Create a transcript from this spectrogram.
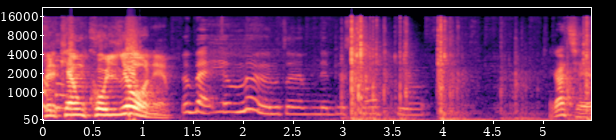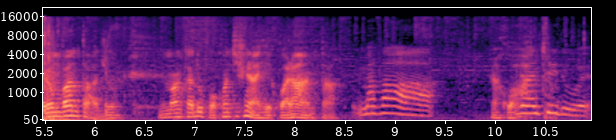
Perché è un coglione. Vabbè, io, a me è venuto nel scoppio. Ragazzi, era un vantaggio. Mi manca dopo. Quanti ce n'hai? te? 40. Ma va. Ah, qua. Ne ho altri due.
